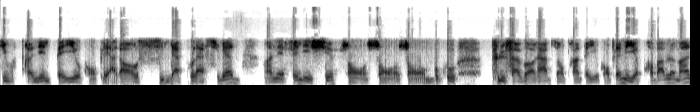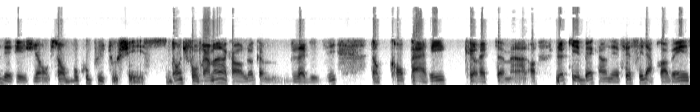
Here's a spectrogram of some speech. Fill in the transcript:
si vous prenez le pays au complet. Alors, aussi, là, pour la Suède, en effet, les chiffres sont, sont, sont beaucoup plus favorables si on prend le pays au complet, mais il y a probablement des régions qui sont beaucoup plus touchées. Donc, il faut vraiment encore là, comme vous avez dit, donc comparer correctement. Alors, le Québec, en effet, c'est la province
